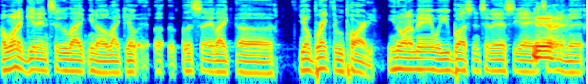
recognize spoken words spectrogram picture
I want to get into like, you know, like your uh, uh, let's say like uh your breakthrough party. You know what I mean? When you bust into the NCAA Yeah. tournament.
